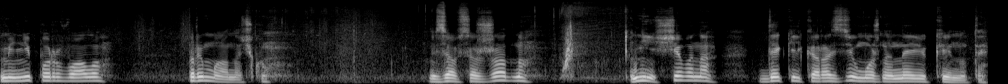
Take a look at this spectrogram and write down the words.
мені порвало приманочку. Взявся жадно. Ні, ще вона декілька разів можна нею кинути.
